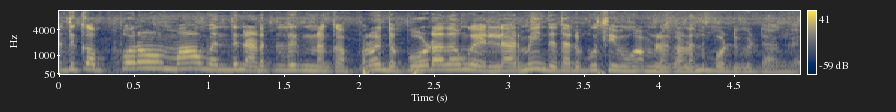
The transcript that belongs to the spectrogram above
அதுக்கப்புறமா வந்து நடத்துனதுக்குனக்கப்புறம் இந்த போடாதவங்க எல்லாருமே இந்த தடுப்பூசி முகாமில் கலந்து போட்டுக்கிட்டாங்க.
